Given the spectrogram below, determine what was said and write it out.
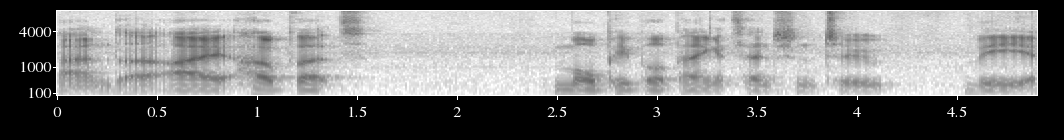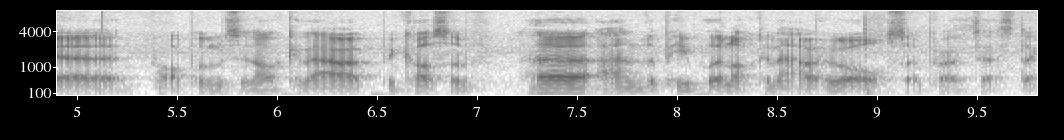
and uh, I hope that more people are paying attention to the uh, problems in Okinawa because of her and the people in Okinawa who are also protesting.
